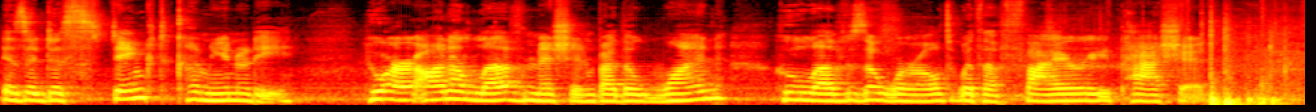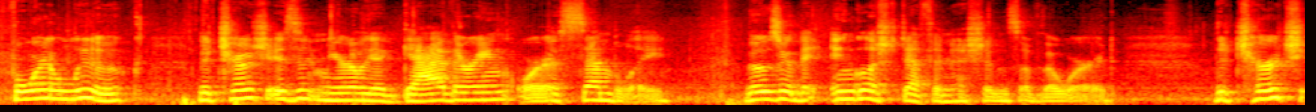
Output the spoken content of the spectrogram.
is a distinct community who are on a love mission by the one who loves the world with a fiery passion. For Luke, the church isn't merely a gathering or assembly. Those are the English definitions of the word. The church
